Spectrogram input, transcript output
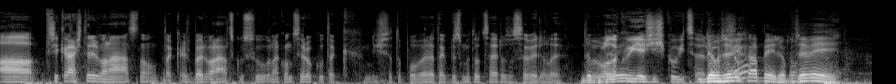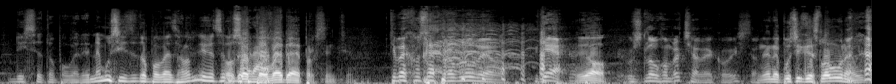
A 3x4 12, no, tak až bude 12 kusů na konci roku, tak když se to povede, tak bychom to CD zase vydali. To by Dobře. bylo takový Ježíškový CD. Dobře vy chlapi, dobře vy. Když se to povede. Nemusí se to povést, hlavně, že se To bude se hrát. povede, prosím tě. Ty bych se promluvil. Kde? Jo. Už dlouho mlčel, jako, víš co? Mě nepustí ke slovu, ne?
